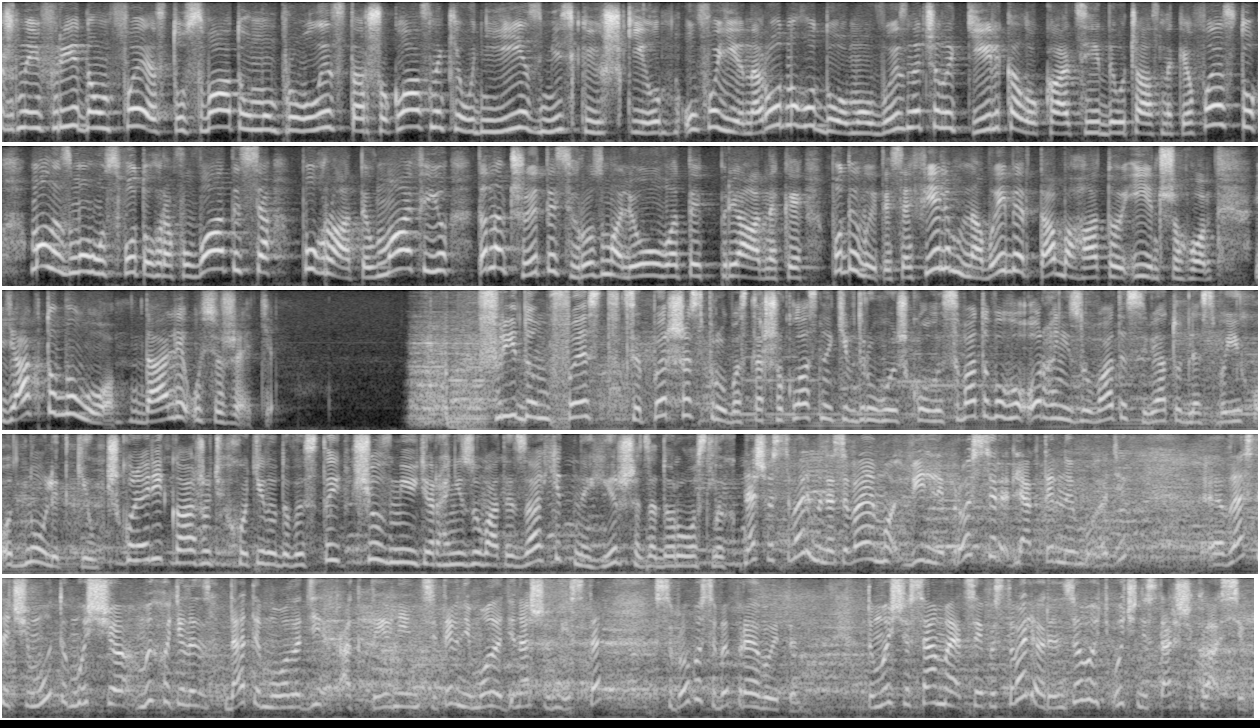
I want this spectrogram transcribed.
Молодіжний Фрідом Фест у Сватовому провели старшокласники однієї з міських шкіл. У фоє Народного дому визначили кілька локацій, де учасники фесту мали змогу сфотографуватися, пограти в мафію та навчитись розмальовувати пряники, подивитися фільм на вибір та багато іншого. Як то було? Далі у сюжеті. Freedom Fest – це перша спроба старшокласників другої школи Сватового організувати свято для своїх однолітків. Школярі кажуть, хотіли довести, що вміють організувати захід не гірше за дорослих. Наш фестиваль ми називаємо вільний простір для активної молоді. Е, Власне, чому? Тому що ми хотіли дати молоді, активній, ініціативній молоді нашого міста спробу себе проявити. Тому що саме цей фестиваль організовують учні старших класів.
